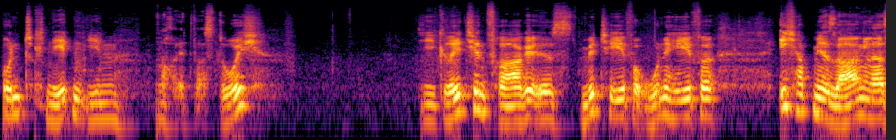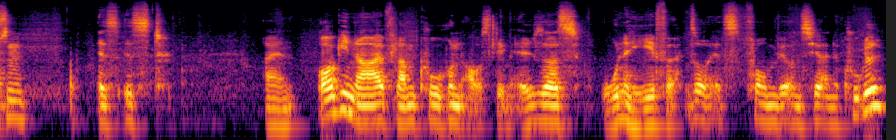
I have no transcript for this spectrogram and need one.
und kneten ihn noch etwas durch. Die Gretchenfrage ist mit Hefe, ohne Hefe. Ich habe mir sagen lassen, es ist ein Original-Flammkuchen aus dem Elsass ohne Hefe. So, jetzt formen wir uns hier eine Kugel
